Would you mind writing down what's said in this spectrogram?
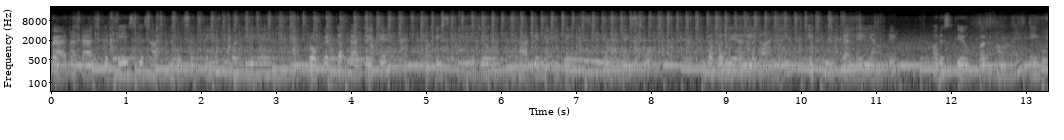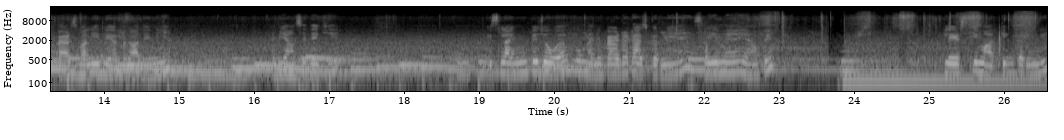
पैड अटैच करके इसके साथ जोड़ सकते हैं। बट ये ब्रॉकेट का फैब्रिक है और इसकी जो धागे निकल रही हैं इसलिए मैंने इसको डबल लेयर लगानी है। एक फुट पहले यहाँ पे और इसके ऊपर हमने एक पैड्स वाली लेयर लगा देनी है। अब यहाँ से देखिए। इस लाइनिंग पे जो है, वो मैंने पैड अटैच करने हैं, इसलिए मैं यहाँ पे प्लेट्स की मार्किंग करूँगी।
